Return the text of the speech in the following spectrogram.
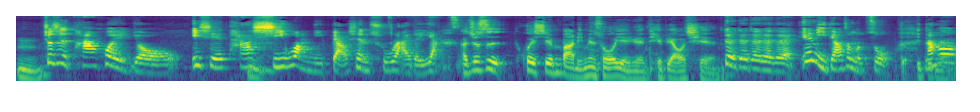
嗯，就是他会有一些他希望你表现出来的样子，他就是会先把里面所有演员贴标签，对对对对对，因为你一定要这么做，然后。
